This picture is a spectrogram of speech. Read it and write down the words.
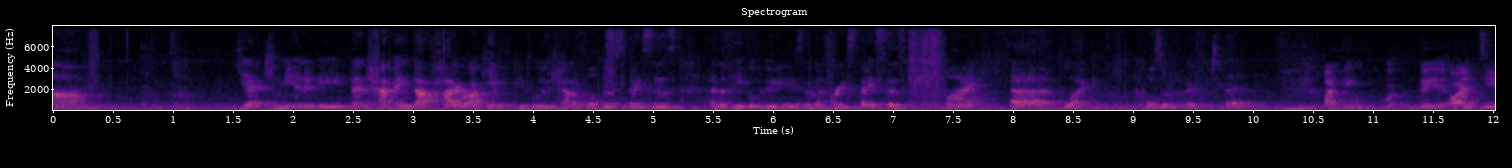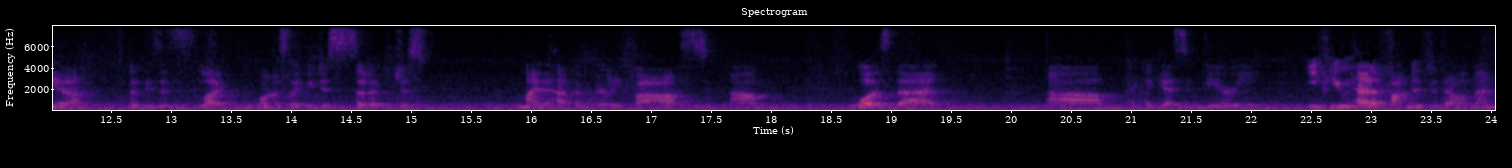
Um, yeah, community, then having that hierarchy of the people who can afford those spaces and the people who are using the free spaces might uh, like cause a rift there. I think the idea that this is like honestly we just sort of just made it happen really fast um, was that um, I guess in theory if you had a funded development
